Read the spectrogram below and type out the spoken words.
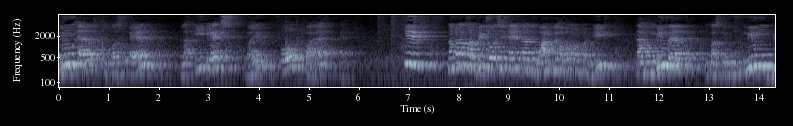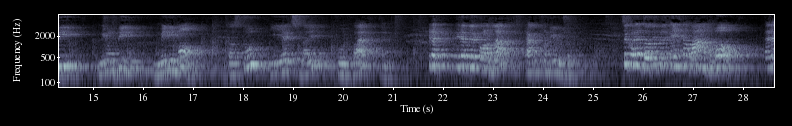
mu l equals to n એટલે EH by 4 pi if number of bit जो છે n ટાઈમ જે 1 પ્લે હોવો નંબર પર d એટલે આ mu l equals to mu b mu b minimum equals to EH by 4 pi m এটা এটা প্লে কোন হলা তাকে কন্টিনিউ বুঝো সে কইলে যদি প্লে n টা 1 হবো তাহলে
